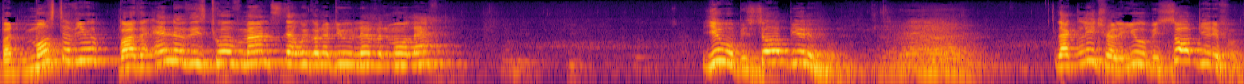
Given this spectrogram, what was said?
But most of you, by the end of these 12 months that we're going to do 11 more left, you will be so beautiful. Amen. Like literally, you will be so beautiful.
